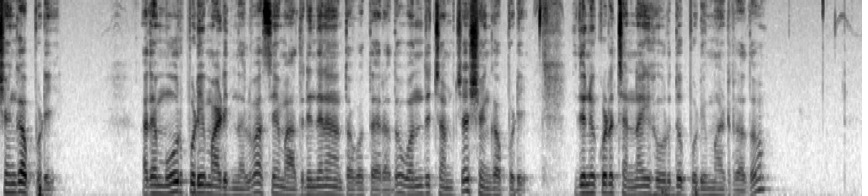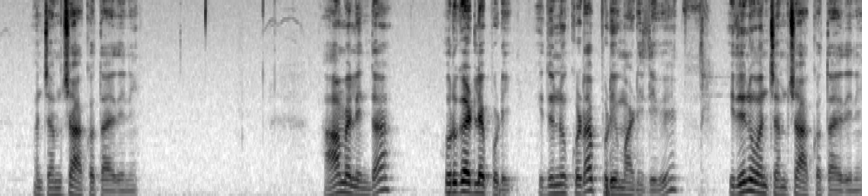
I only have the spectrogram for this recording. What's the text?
ಶೇಂಗಾ ಪುಡಿ. ಅದೇ ಮೂರು ಪುಡಿ ಮಾಡಿದ್ನಲ್ವ? ಸೇಮ್ ಅದರಿಂದನೇ ನಾನು ತೊಗೋತಾ ಇರೋದು. ಒಂದು ಚಮಚ ಶೇಂಗಾ ಪುಡಿ. ಇದನ್ನು ಕೂಡ ಚೆನ್ನಾಗಿ ಹುರಿದು ಪುಡಿ ಮಾಡಿರೋದು. ಒಂದು ಚಮಚ ಹಾಕೋತಾ ಇದ್ದೀನಿ. ಆಮೇಲಿಂದ ಹುರುಗಡ್ಲೆ ಪುಡಿ. ಇದನ್ನು ಕೂಡ ಪುಡಿ ಮಾಡಿದ್ದೀವಿ. ಇದನ್ನು ಒಂದು ಚಮಚ ಹಾಕೋತಾ ಇದ್ದೀನಿ.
